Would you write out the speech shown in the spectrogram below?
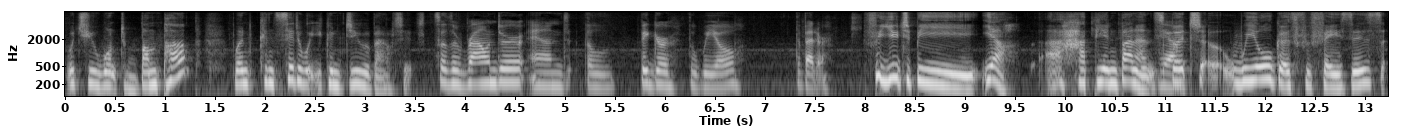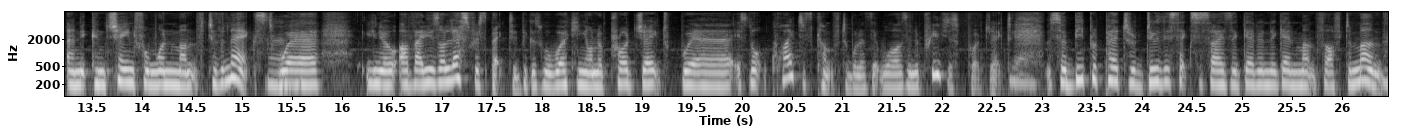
which you want to bump up, then consider what you can do about it. So the rounder and the bigger the wheel, the better. For you to be, yeah, uh, happy and balanced. Yeah. But uh, we all go through phases and it can change from one month to the next where, you know, our values are less respected because we're working on a project where it's not quite as comfortable as it was in a previous project. Yeah. So be prepared to do this exercise again and again, month after month.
